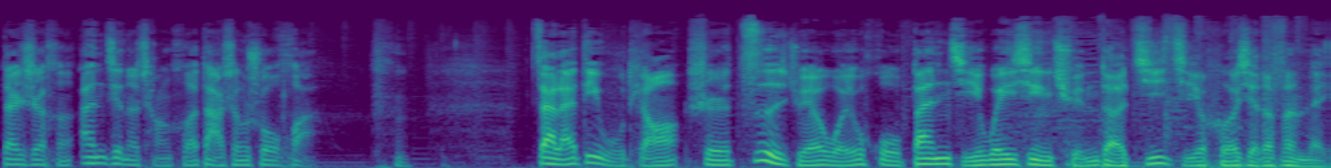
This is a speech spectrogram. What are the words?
但是很安静的场合大声说话。再来第五条是自觉维护班级微信群的积极和谐的氛围。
